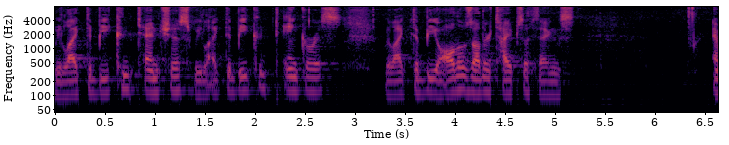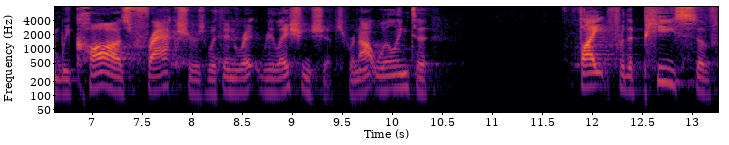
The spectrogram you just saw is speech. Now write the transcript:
we like to be contentious, we like to be cantankerous, we like to be all those other types of things. And we cause fractures within re- relationships. We're not willing to fight for the peace of,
